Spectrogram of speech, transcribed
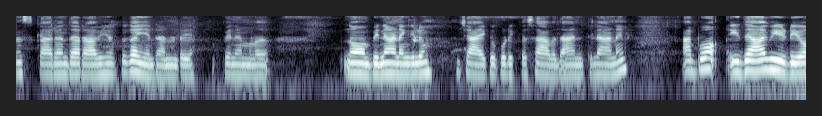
നിസ്കാരവും തറാവിയും ഒക്കെ കഴിഞ്ഞിട്ടാണ് ട്ടോ പിന്നെ നമ്മൾ നോമ്പിനാണെങ്കിലും ചായയൊക്കെ കുടിക്കുക സാവധാനത്തിലാണ്. അപ്പോൾ ഇത് ആ വീഡിയോ.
